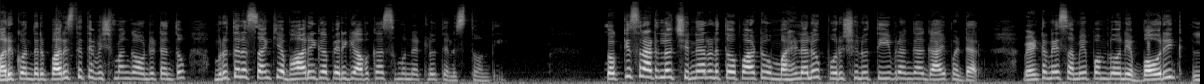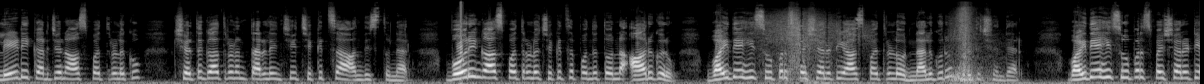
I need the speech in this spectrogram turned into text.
మరికొందరు పరిస్థితి విషమంగా ఉండటంతో మృతుల సంఖ్య భారీగా పెరిగే అవకాశం ఉన్నట్లు తెలుస్తోంది. తొక్కిసలాటలో చిన్నారులతో పాటు మహిళలు పురుషులు తీవ్రంగా గాయపడ్డారు. వెంటనే సమీపంలోని బౌరింగ్ లేడీ కర్జన్ ఆసుపత్రులకు క్షతగాత్రులను తరలించి చికిత్స అందిస్తున్నారు. బౌరింగ్ ఆసుపత్రిలో చికిత్స పొందుతున్న ఆరుగురు వైదేహి సూపర్ స్పెషాలిటీ ఆసుపత్రిలో నలుగురు మృతి చెందారు. వైదేహి సూపర్ స్పెషాలిటీ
